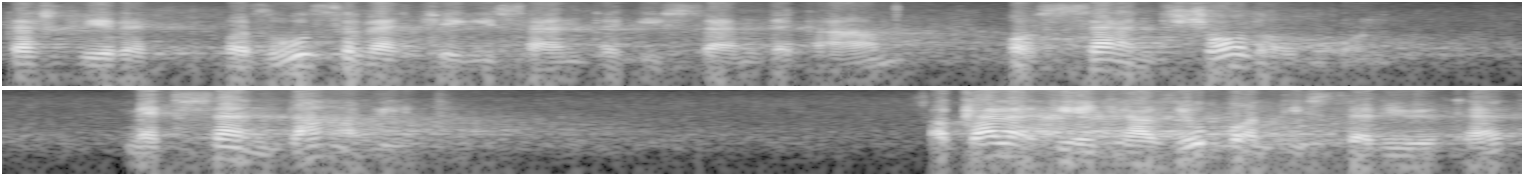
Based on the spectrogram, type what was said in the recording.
Testvérek, az Ószövetségi szentek is szentek ám, a Szent Salamon, meg Szent Dávid. A keleti egyház jobban tiszteli őket,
